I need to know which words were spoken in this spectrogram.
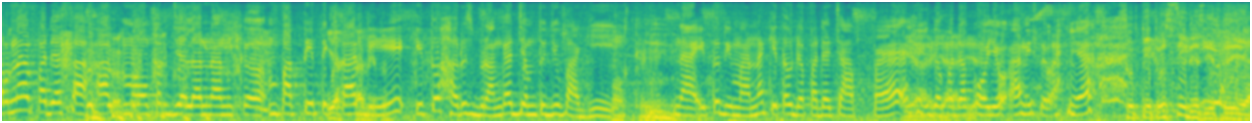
karena pada saat mau perjalanan ke empat titik Ya, tadi itu harus berangkat jam 7 pagi. Oke. Nah, itu di mana kita udah pada capek, Ya, udah ya, pada ya. koyoan istilahnya. Substitusi di situ ya.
